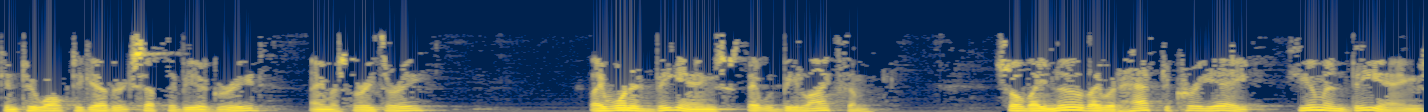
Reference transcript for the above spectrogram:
Can two walk together except they be agreed? Amos 3 3. They wanted beings that would be like them. So they knew they would have to create human beings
